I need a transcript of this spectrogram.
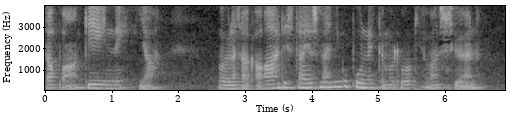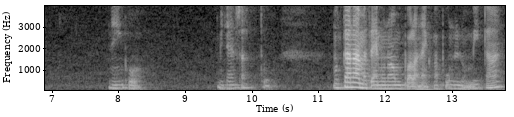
tapaan kiinni ja mua yleensä alkaa ahdistaa, jos mä en niinku punnitte mun ruokia, vaan syön niinku miten sattuu. Mutta tänään mä tein mun aamupalan enkä mä punninnut mitään.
